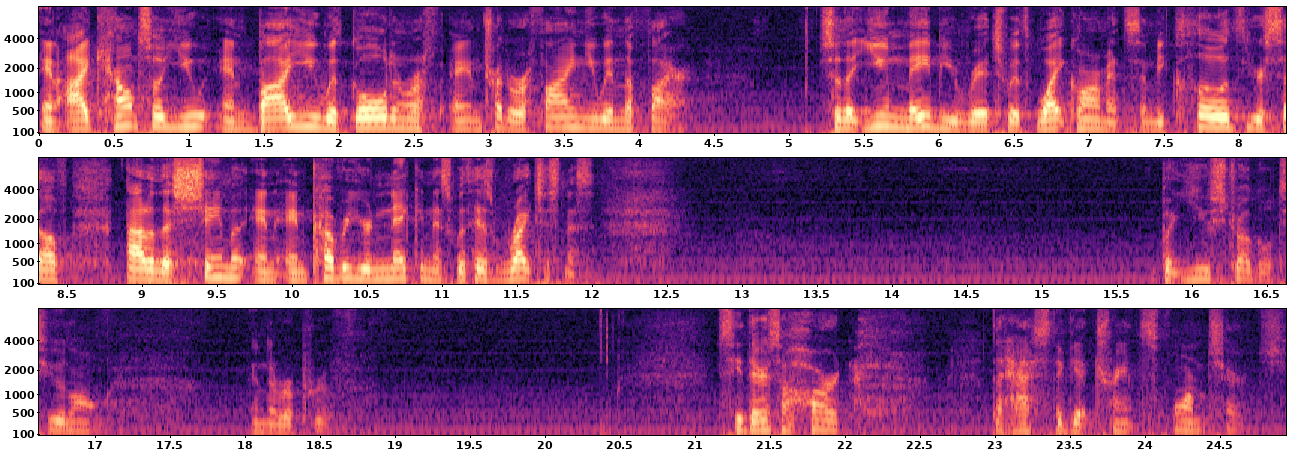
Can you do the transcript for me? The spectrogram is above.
And I counsel you and buy you with gold and, ref- and try to refine you in the fire, so that you may be rich with white garments and be clothed yourself out of the shame and, and cover your nakedness with his righteousness but you struggle too long in the reproof. See, there's a heart that has to get transformed, church,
